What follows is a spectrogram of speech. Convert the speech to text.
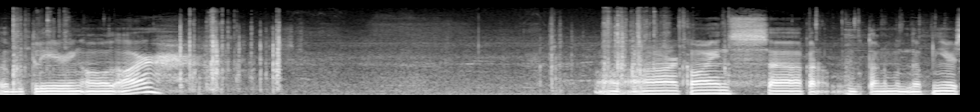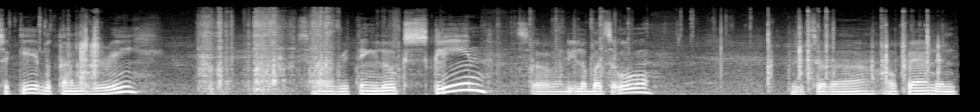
we'll be clearing all our all our coins uh, butang mo na near sa key butang mo diri so everything looks clean. So di labad sa u. Let's uh, open and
